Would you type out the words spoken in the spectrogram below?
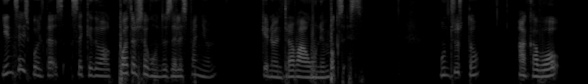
y en seis vueltas se quedó a 4 segundos del español, que no entraba aún en boxes. Un susto acabó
